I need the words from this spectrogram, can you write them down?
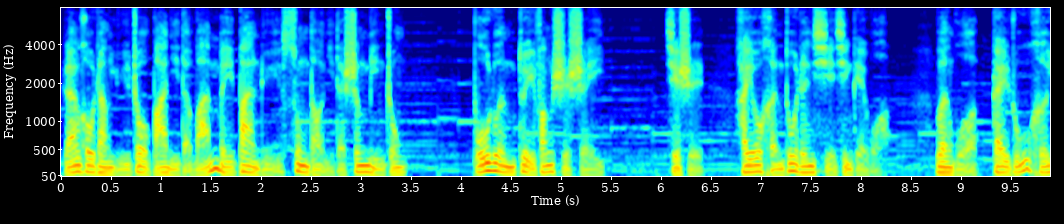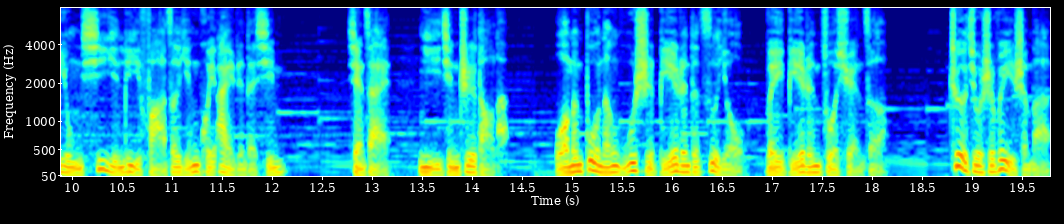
然后让宇宙把你的完美伴侣送到你的生命中，不论对方是谁。其实还有很多人写信给我，问我该如何用吸引力法则赢回爱人的心。现在你已经知道了，我们不能无视别人的自由，为别人做选择。这就是为什么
